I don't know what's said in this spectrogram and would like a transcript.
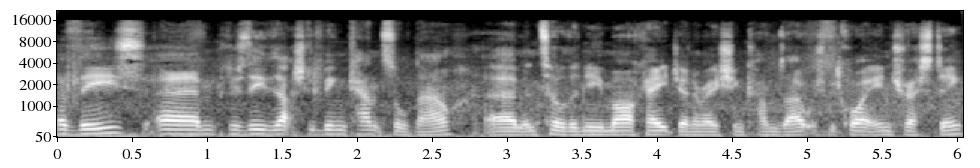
of these um, because these have actually been cancelled now um, until the new Mark 8 generation comes out which will be quite interesting.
